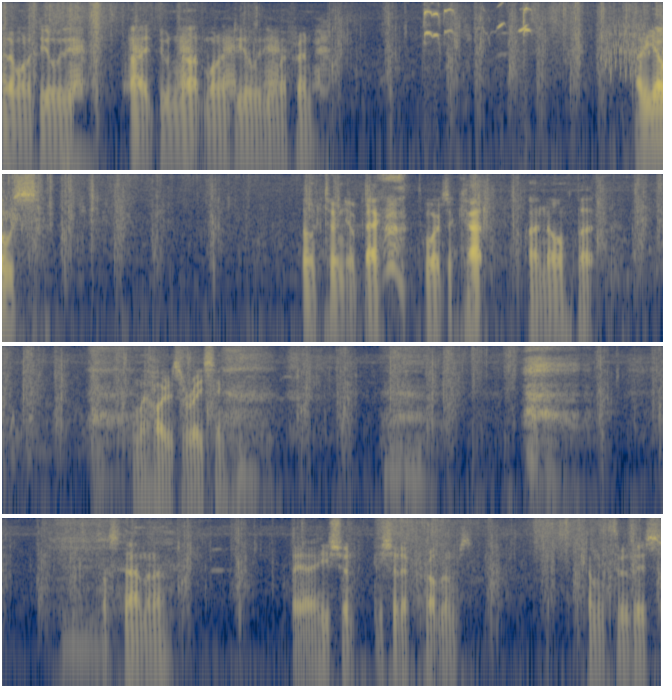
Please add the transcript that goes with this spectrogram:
I don't want to deal with it. I do not want to deal with you, my friend. Adios. Don't turn your back towards a cat. I know, but my heart is racing. No stamina. But yeah, he should he should have problems coming through this.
